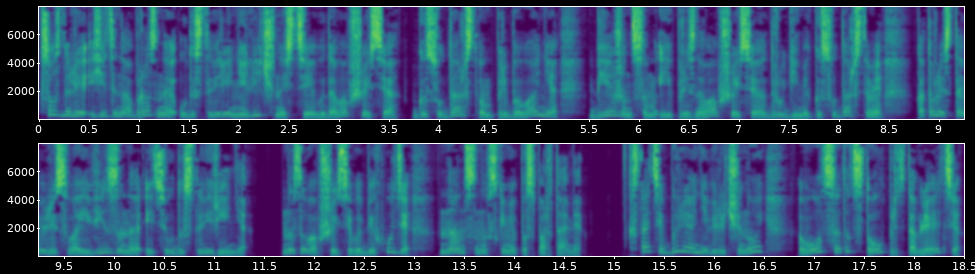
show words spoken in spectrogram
создали единообразное удостоверение личности, выдававшееся государством пребывания беженцам и признававшееся другими государствами, которые ставили свои визы на эти удостоверения, называвшиеся в обиходе нансеновскими паспортами. Кстати, были они величиной вот с этот стол, представляете?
